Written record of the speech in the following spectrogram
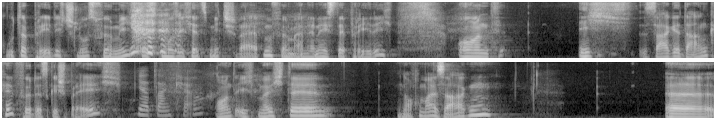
guter Predigtschluss für mich. Das muss ich jetzt mitschreiben für meine nächste Predigt. Und ich sage danke für das Gespräch. Ja, danke auch. Und ich möchte nochmal sagen, äh,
